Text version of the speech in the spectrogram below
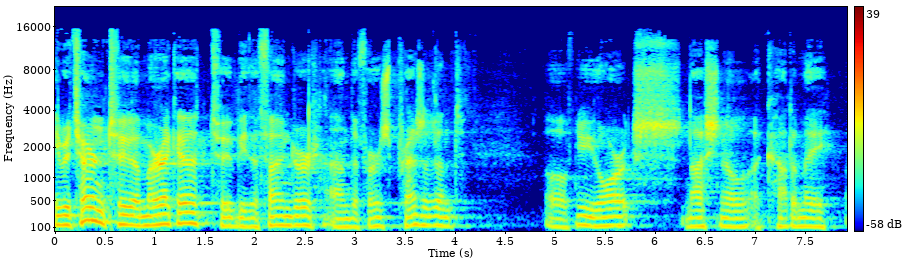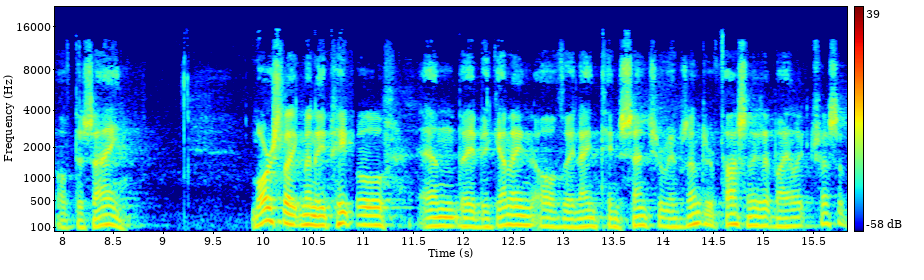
He returned to America to be the founder and the first president of New York's National Academy of Design. Morse, like many people in the beginning of the 19th century, was fascinated by electricity.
